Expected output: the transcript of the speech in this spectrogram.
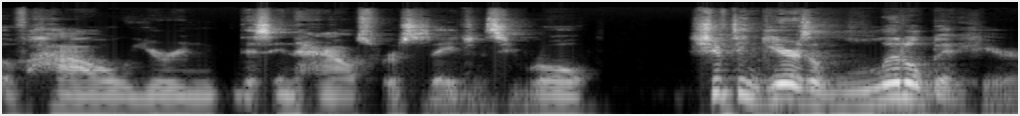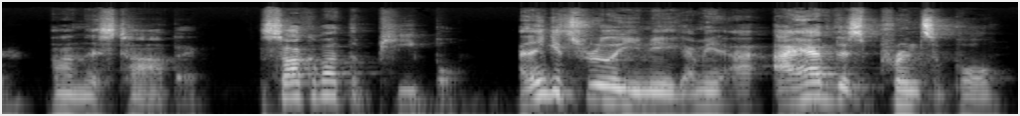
of how you're in this in-house versus agency role. Shifting gears a little bit here on this topic. Let's talk about the people. I think it's really unique. I mean, I, I have this principle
